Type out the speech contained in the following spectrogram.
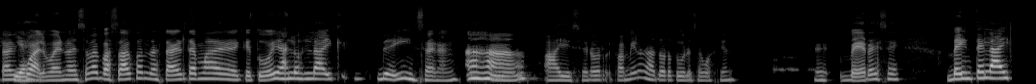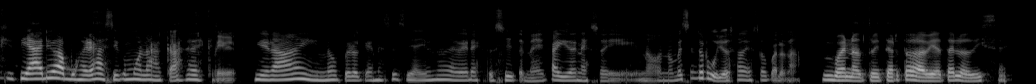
Tal cual. Bueno, eso me pasaba cuando estaba el tema de que tú veías los likes de Instagram. Ajá. Ay, ese era Para mí era una tortura esa cuestión. Eh, Ver ese 20 likes diarios a mujeres así como las acabas de describir. Y era, ay, no, pero qué necesidad hay uno de ver esto. Sí, también he caído en eso y no, no me siento orgullosa de eso para nada. Bueno, Twitter todavía te lo dice.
